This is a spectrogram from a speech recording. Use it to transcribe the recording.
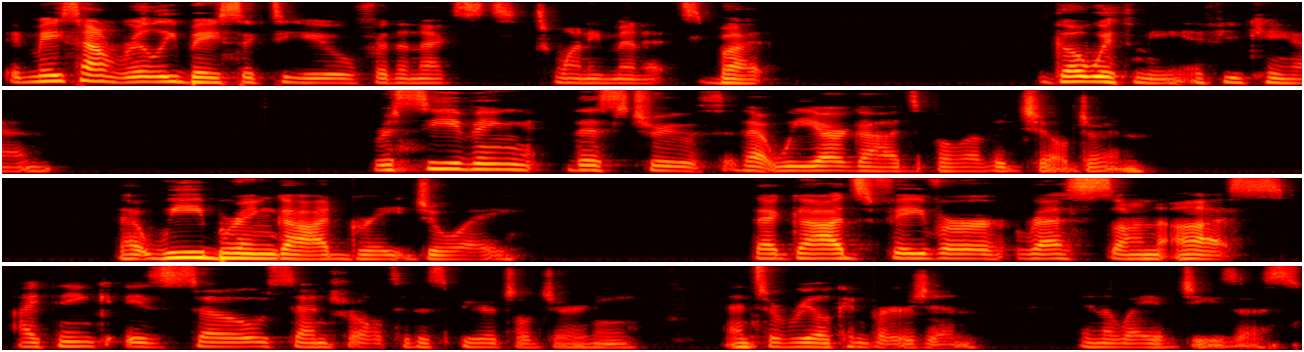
It may sound really basic to you for the next 20 minutes, but Go with me if you can. Receiving this truth that we are God's beloved children, that we bring God great joy, that God's favor rests on us, I think is so central to the spiritual journey and to real conversion in the way of Jesus.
